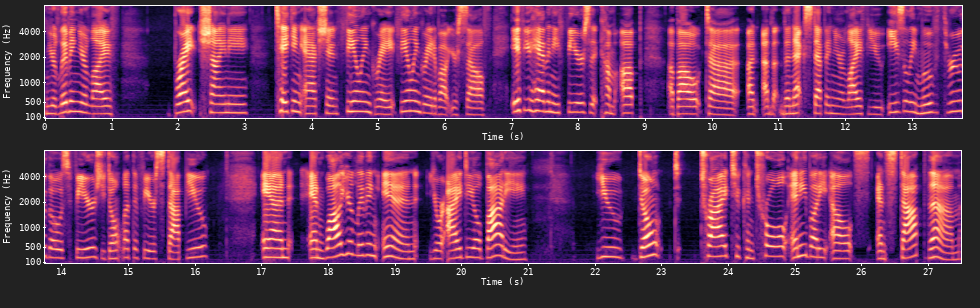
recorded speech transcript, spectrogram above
You're living your life bright, shiny, taking action, feeling great, feeling great about yourself. If you have any fears that come up about uh, the next step in your life, you easily move through those fears. You don't let the fears stop you. And and while you're living in your ideal body, you don't try to control anybody else and stop them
